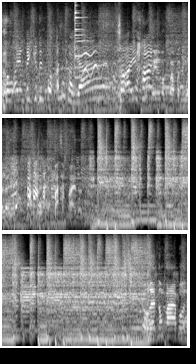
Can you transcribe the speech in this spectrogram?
So, ayun, thank you din po. Ano ba yan? So, ayan. Kayo magpapaniwala. Pasok tayo doon. Tulad nung kahapon,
